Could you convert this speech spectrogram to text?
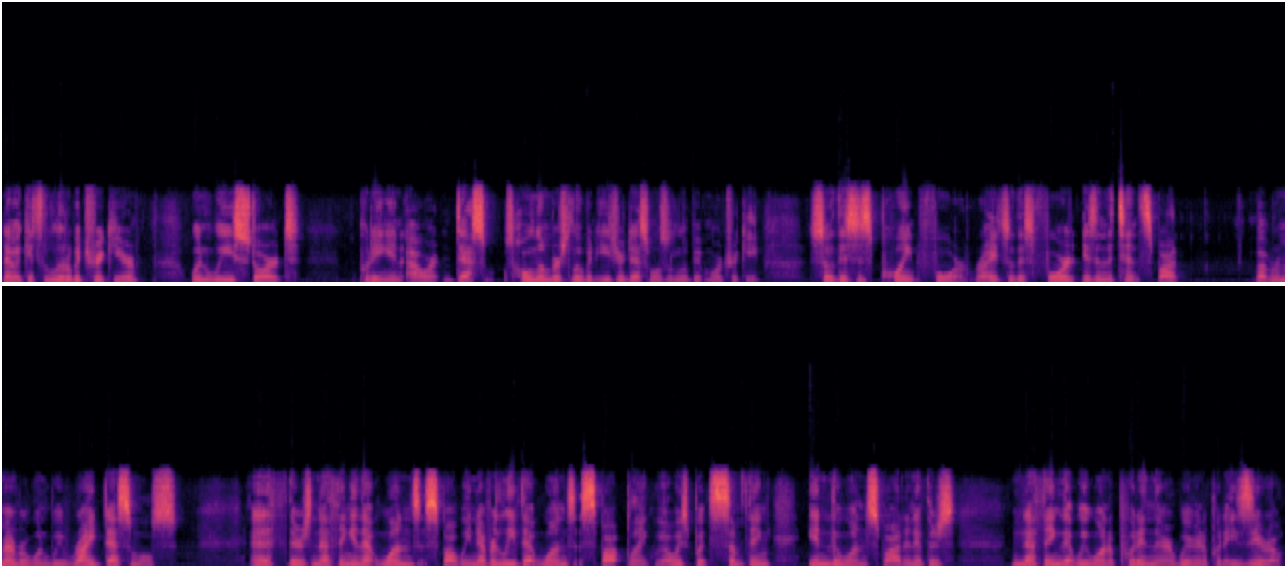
Now it gets a little bit trickier when we start putting in our decimals. Whole numbers a little bit easier, decimals a little bit more tricky. So this is 0.4, right? So this 4 is in the tenth spot. But remember, when we write decimals, if there's nothing in that ones spot, we never leave that ones spot blank. We always put something in the one spot. And if there's nothing that we want to put in there, we're going to put a zero.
